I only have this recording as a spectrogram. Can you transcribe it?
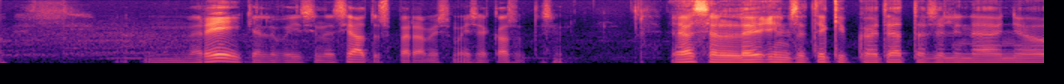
mm, reegel või selline seaduspära, mis ma ise kasutasin jah, seal ilmselt tekib ka teatav selline onju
